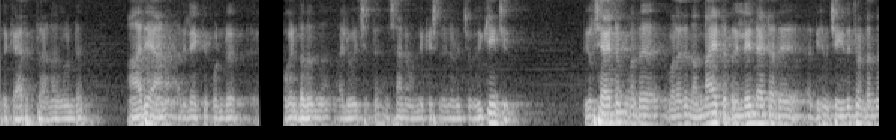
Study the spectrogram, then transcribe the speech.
ഒരു ക്യാരക്ടറാണ് അതുകൊണ്ട് ആരെയാണ് അതിലേക്ക് കൊണ്ട് പോകേണ്ടതെന്ന് ആലോചിച്ചിട്ട് അവസാനം ഉണ്ണികൃഷ്ണൻ എന്നോട് ചോദിക്കുകയും ചെയ്തു. തീർച്ചയായിട്ടും അത് വളരെ നന്നായിട്ട് ബ്രില്യന്റായിട്ട് അത് അദ്ദേഹം ചെയ്തിട്ടുണ്ടെന്ന്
